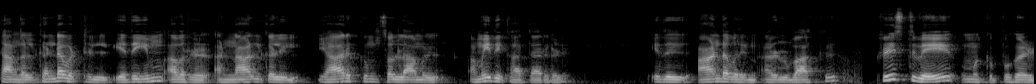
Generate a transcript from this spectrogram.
தாங்கள் கண்டவற்றில் எதையும் அவர்கள் அந்நாள்களில் யாருக்கும் சொல்லாமல் அமைதி காத்தார்கள். இது ஆண்டவரின் அருள்வாக்கு. கிறிஸ்துவே உமக்கு புகழ்.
